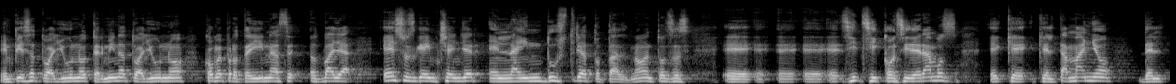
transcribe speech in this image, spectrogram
empieza tu ayuno, termina tu ayuno, come proteínas, vaya, eso es game changer en la industria total, ¿no? Entonces, eh, eh, eh, si, consideramos que, el tamaño del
